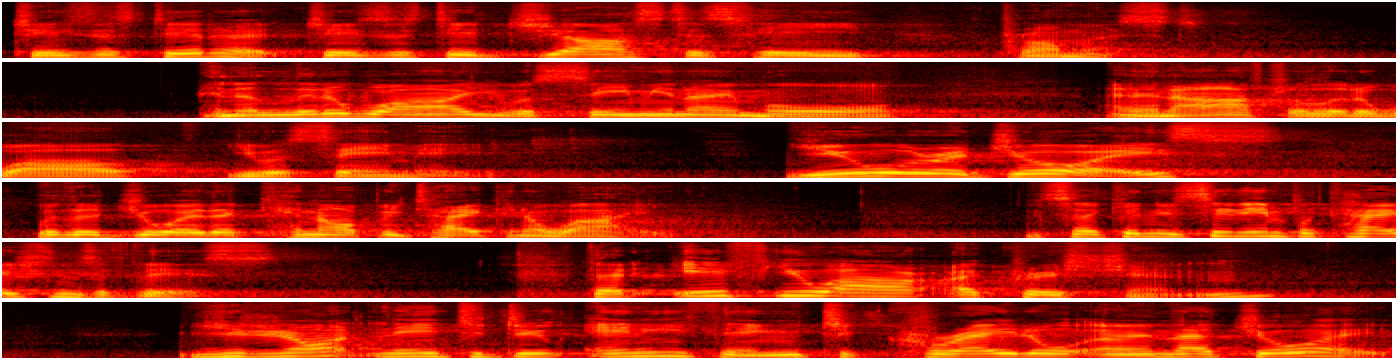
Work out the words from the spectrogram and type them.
Jesus did it. Jesus did just as he promised. In a little while you will see me no more, and then after a little while you will see me. You will rejoice with a joy that cannot be taken away. So, can you see the implications of this? That if you are a Christian, you do not need to do anything to create or earn that joy.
